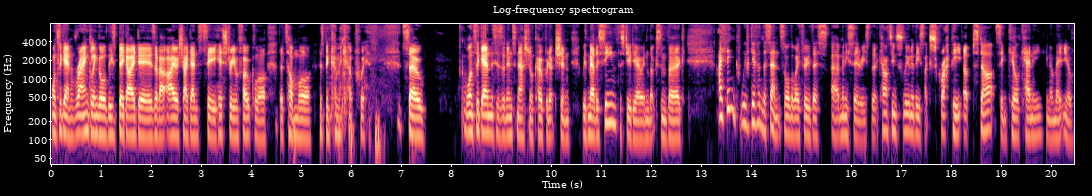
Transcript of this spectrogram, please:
once again wrangling all these big ideas about Irish identity, history, and folklore that Tom Moore has been coming up with. So. Once again, this is an international co-production with Melusine, the studio in Luxembourg. I think we've given the sense all the way through this uh, miniseries that Cartoon Saloon are these like scrappy upstarts in Kilkenny, you know, you know,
